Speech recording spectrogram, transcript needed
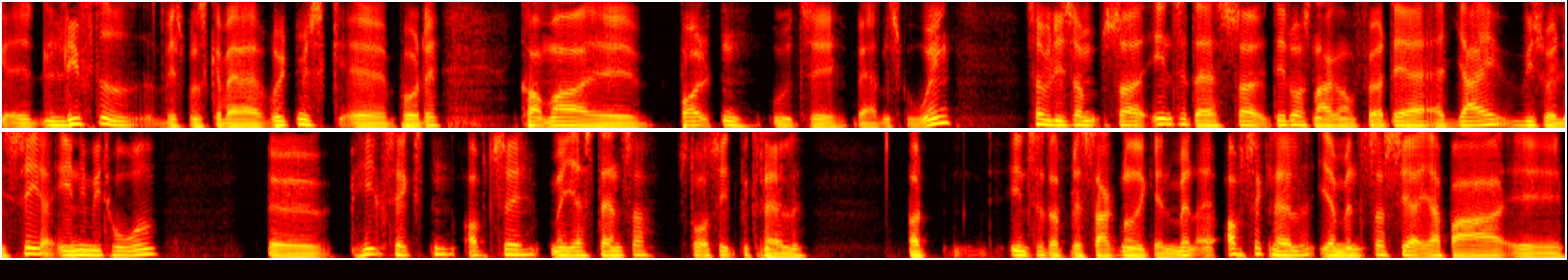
øh, liftet, hvis man skal være rytmisk øh, på det, kommer øh, bolden ud til verdenskue, ikke? Så vi ligesom, så indtil da, så det du har snakket om før, det er, at jeg visualiserer inde i mit hoved øh, hele teksten op til, men jeg stanser stort set ved knalde. Og indtil der bliver sagt noget igen. Men øh, op til knalde, jamen så ser jeg bare øh,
